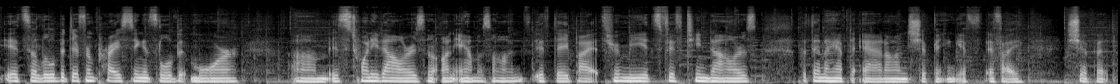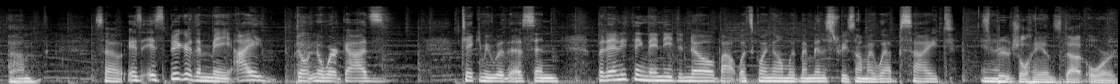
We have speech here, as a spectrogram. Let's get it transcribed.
It's a little bit different pricing, it's a little bit more. Um, it's twenty dollars on Amazon. If they buy it through me, it's fifteen dollars. But then I have to add on shipping if if I ship it. Um, so it's, it's bigger than me. I don't know where God's taking me with this, and but anything they need to know about what's going on with my ministry is on my website. And- Spiritualhands.org.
